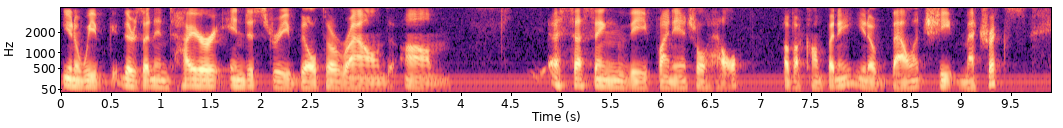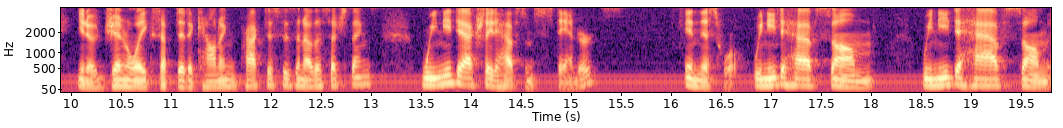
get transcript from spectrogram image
you know we've there's an entire industry built around um, assessing the financial health of a company. You know, balance sheet metrics. You know, generally accepted accounting practices and other such things. We need to actually to have some standards in this world. We need to have some we need to have some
